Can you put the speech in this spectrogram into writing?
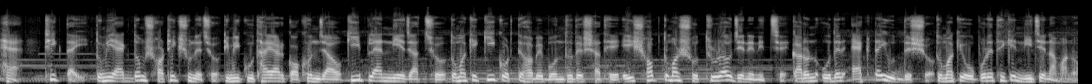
হ্যাঁ ঠিক তাই। তুমি একদম সঠিক শুনেছো। তুমি কোথায় আর কখন যাও? কি প্ল্যান নিয়ে যাচ্ছ? তোমাকে কি করতে হবে বন্ধুদের সাথে, এই সব তোমার শত্রুরাও জেনে নিচ্ছে, কারণ ওদের একটাই উদ্দেশ্য, তোমাকে ওপরে থেকে নিচে নামানো।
